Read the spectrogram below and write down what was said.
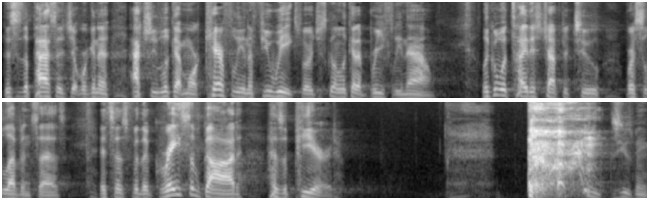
This is a passage that we're going to actually look at more carefully in a few weeks, but we're just going to look at it briefly now. Look at what Titus chapter 2, verse 11 says. It says, For the grace of God has appeared. Excuse me.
